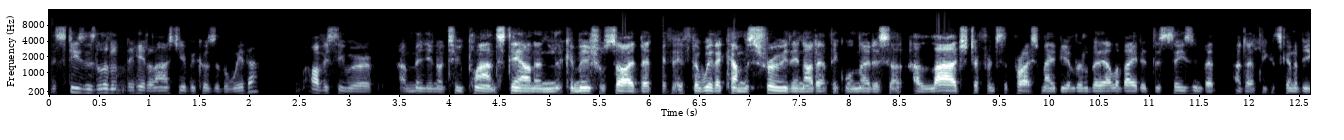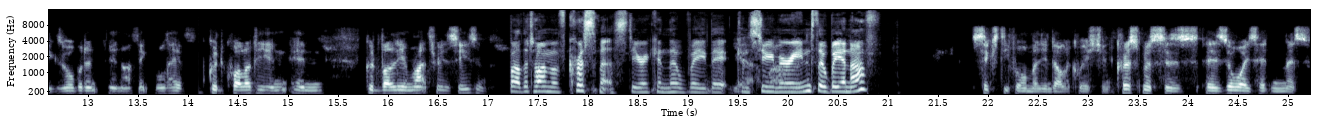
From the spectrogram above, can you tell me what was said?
The season's a little bit ahead of last year because of the weather. Obviously, we're a million or two plants down in the commercial side, but if, if the weather comes through, then I don't think we'll notice a, a, large difference. The price may be a little bit elevated this season, but I don't think it's going to be exorbitant, and I think we'll have good quality and, and good volume right through the season. By the time of Christmas, do you reckon there'll be that yeah, consumer well, end? There'll be enough. $64 million question. Christmas is, is always hit and miss.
